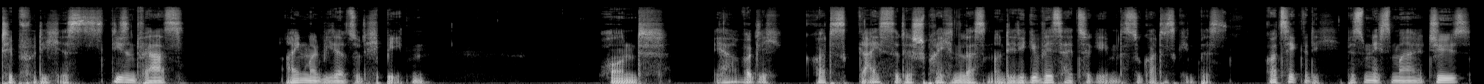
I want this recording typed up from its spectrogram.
Tipp für dich ist, diesen Vers einmal wieder zu dich beten und ja, wirklich Gottes Geiste dir sprechen lassen und dir die Gewissheit zu geben, dass du Gottes Kind bist. Gott segne dich. Bis zum nächsten Mal. Tschüss.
